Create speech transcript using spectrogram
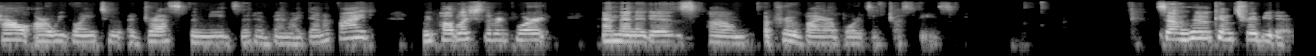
How are we going to address the needs that have been identified? We publish the report and then it is um, approved by our boards of trustees. So who contributed?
